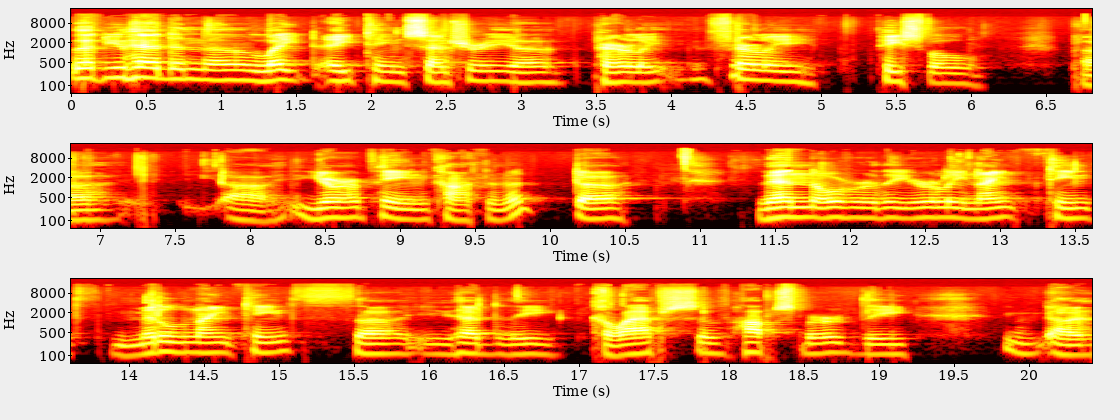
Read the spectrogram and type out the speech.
that you had in the late 18th century a fairly, fairly peaceful European continent. Uh, then over the early 19th, middle 19th, uh, you had the collapse of Habsburg, the uh,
